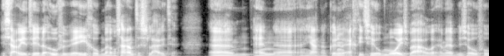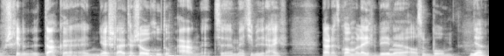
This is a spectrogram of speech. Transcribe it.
zou je het willen overwegen om bij ons aan te sluiten? Um, en ja, dan kunnen we echt iets heel moois bouwen. En we hebben zoveel verschillende takken. En jij sluit daar zo goed op aan met, met je bedrijf. Nou, dat kwam wel even binnen als een bom. Ja,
